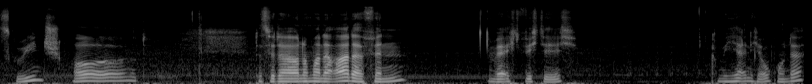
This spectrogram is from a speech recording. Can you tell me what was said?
Screenshot. Dass wir da nochmal eine Ader finden. Wäre echt wichtig. Kommen wir hier eigentlich auch runter?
